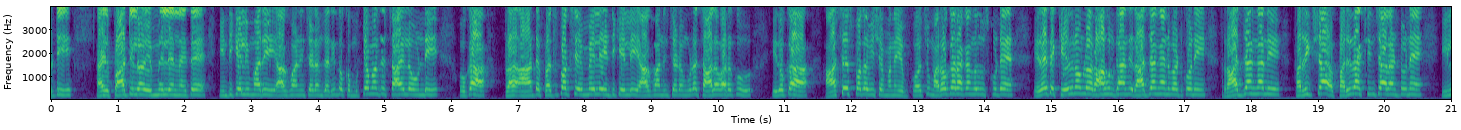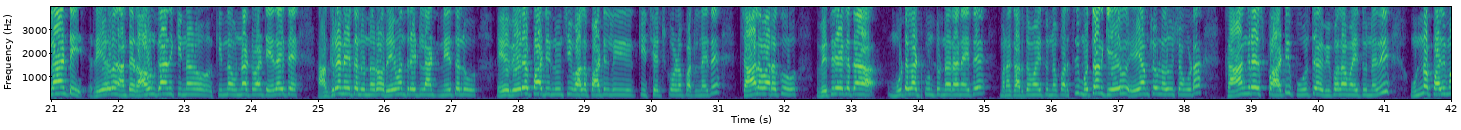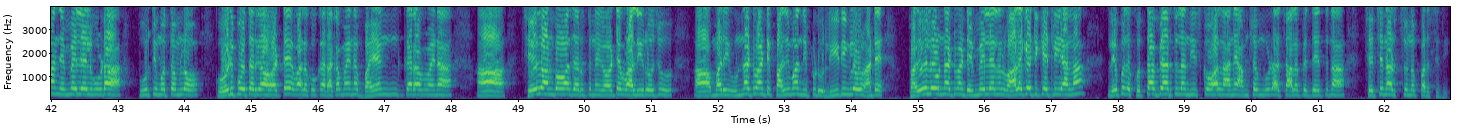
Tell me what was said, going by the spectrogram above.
ఐదు పార్టీలో ఎమ్మెల్యేలను అయితే ఇంటికెళ్ళి మరీ ఆహ్వానించడం జరిగింది. ఒక ముఖ్యమంత్రి స్థాయిలో ఉండి ఒక ప్ర అంటే ప్రతిపక్ష ఎమ్మెల్యే ఇంటికి వెళ్ళి ఆహ్వానించడం కూడా చాలా వరకు ఇదొక హాస్యాస్పద విషయం అని చెప్పుకోవచ్చు. మరొక రకంగా చూసుకుంటే ఏదైతే కేంద్రంలో రాహుల్ గాంధీ రాజ్యాంగాన్ని పట్టుకొని రాజ్యాంగాన్ని పరీక్ష పరిరక్షించాలంటూనే ఇలాంటి రేవ అంటే రాహుల్ గాంధీ కింద కింద ఉన్నటువంటి ఏదైతే అగ్రనేతలు ఉన్నారో రేవంత్ రెడ్డి లాంటి నేతలు ఏ వేరే పార్టీ నుంచి వాళ్ళ పార్టీలకి చేర్చుకోవడం పట్లనైతే చాలా వరకు వ్యతిరేకత మూటగట్టుకుంటున్నారని అయితే మనకు అర్థమవుతున్న పరిస్థితి. మొత్తానికి ఏ ఏ అంశంలో చూసినా కూడా కాంగ్రెస్ పార్టీ పూర్తిగా విఫలమవుతున్నది. ఉన్న పది మంది ఎమ్మెల్యేలు కూడా పూర్తి మొత్తంలో ఓడిపోతారు కాబట్టి వాళ్ళకు ఒక రకమైన భయంకరమైన చేదు అనుభవాలు జరుగుతున్నాయి కాబట్టి వాళ్ళు ఈరోజు మరి ఉన్నటువంటి పది మంది ఇప్పుడు లీడింగ్లో అంటే పదవిలో ఉన్నటువంటి ఎమ్మెల్యేలను వాళ్ళకే టికెట్లు ఇవ్వాలన్నా లేకపోతే కొత్త అభ్యర్థులను తీసుకోవాలన్నా అనే అంశం కూడా చాలా పెద్ద ఎత్తున చర్చ నడుస్తున్న పరిస్థితి.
